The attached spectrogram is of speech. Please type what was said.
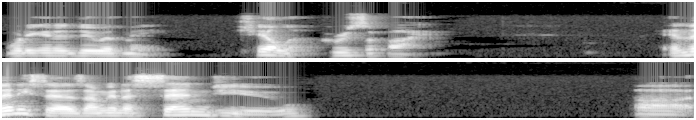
What are you going to do with me? Kill him. Crucify him. And then he says, I'm going to send you uh,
